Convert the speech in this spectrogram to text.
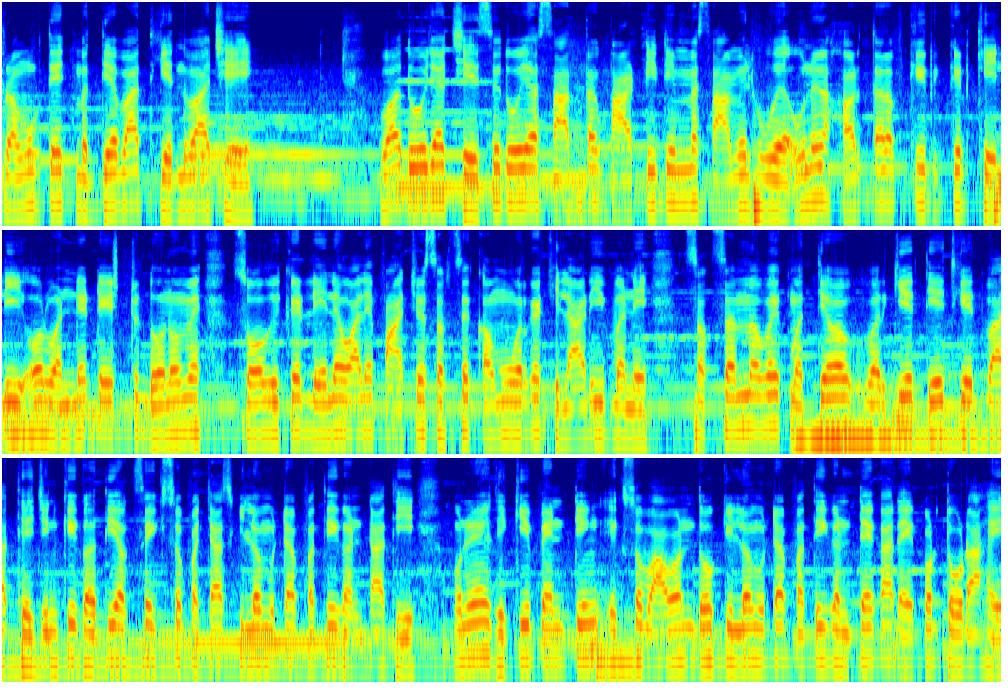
प्रमुख तेज मध्यबाज गेंदबाज है। वह 2006 से 2007 तक भारतीय टीम में शामिल हुए। उन्होंने हर तरफ़ की क्रिकेट खेली और वनडे टेस्ट दोनों में 100 विकेट लेने वाले पाँचवें सबसे कम उम्र के खिलाड़ी बने। सक्षम में वह एक मध्य वर्गीय तेज गेंदबाज थे, जिनकी गति अक्सर 150 किलोमीटर प्रति घंटा थी। उन्होंने रिकी पेंटिंग एक दो किलोमीटर प्रति घंटे का रिकॉर्ड तोड़ा है।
